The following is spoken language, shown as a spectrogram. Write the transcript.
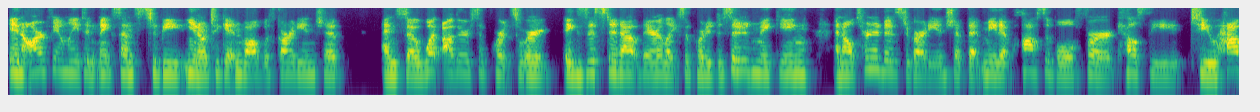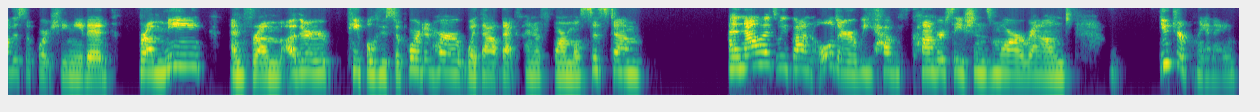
in our family it didn't make sense to be you know to get involved with guardianship and so, what other supports were existed out there, like supported decision making and alternatives to guardianship, that made it possible for Kelsey to have the support she needed from me and from other people who supported her without that kind of formal system. And now, as we've gotten older, we have conversations more around future planning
